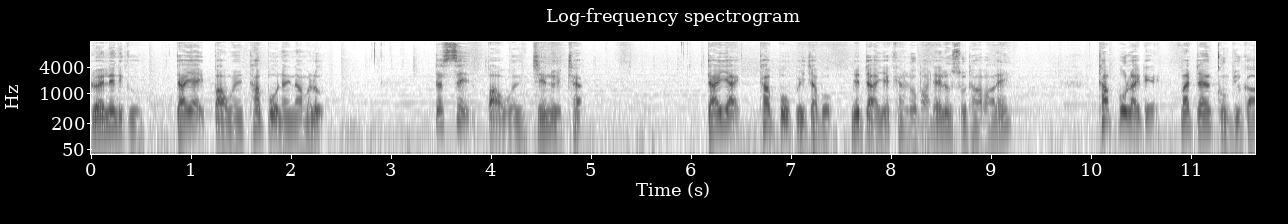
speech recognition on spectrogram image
လွယ်လင့်တကူဓာတ်ရိုက်ပါဝင်ထောက်ပို့နိုင်တာမလို့တဆင့်ပါဝင်ခြင်းတွေထက်ဓာတ်ရိုက်ထောက်ပို့ပေးကြဖို့မြစ်တာရက်ခံလိုပါတယ်လို့ဆိုထားပါတယ်။ထောက်ပို့လိုက်တဲ့မှတ်တမ်းကွန်ပျူတာ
